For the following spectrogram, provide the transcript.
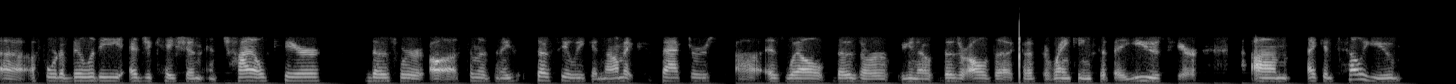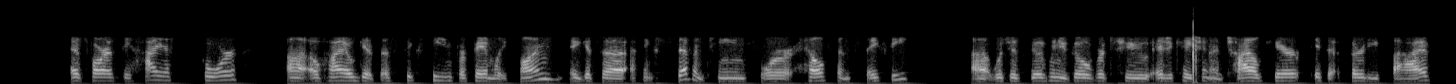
uh, affordability, education, and child care. Those were uh, some of the socioeconomic factors uh, as well. Those are, you know, those are all the kind of the rankings that they used here. Um, I can tell you, as far as the highest score, uh, Ohio gets a 16 for family fun. It gets a, I think, 17 for health and safety, uh, which is good. When you go over to education and child care, it's at 35.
